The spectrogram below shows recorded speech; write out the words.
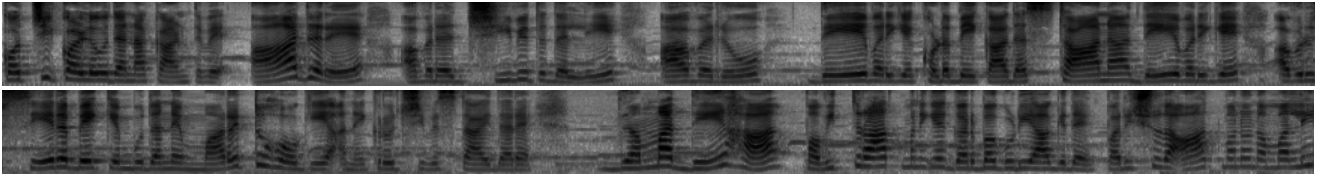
ಕೊಚ್ಚಿಕೊಳ್ಳುವುದನ್ನು ಕಾಣ್ತೇವೆ. ಆದರೆ ಅವರ ಜೀವಿತದಲ್ಲಿ ಅವರು ದೇವರಿಗೆ ಕೊಡಬೇಕಾದ ಸ್ಥಾನ, ದೇವರಿಗೆ ಅವರು ಸೇರಬೇಕೆಂಬುದನ್ನೇ ಮರೆತು ಹೋಗಿ ಅನೇಕರು ಜೀವಿಸ್ತಾ ಇದ್ದಾರೆ. ನಮ್ಮ ದೇಹ ಪವಿತ್ರಾತ್ಮನಿಗೆ ಗರ್ಭಗುಡಿಯಾಗಿದೆ. ಪರಿಶುದ್ಧ ಆತ್ಮನು ನಮ್ಮಲ್ಲಿ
